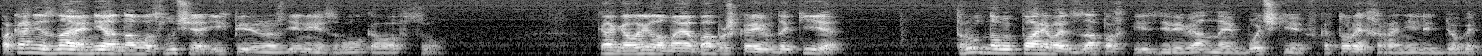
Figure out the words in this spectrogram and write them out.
Пока не знаю ни одного случая их перерождения из волка в овцу. Как говорила моя бабушка Евдокия, трудно выпаривать запах из деревянной бочки, в которой хранили деготь.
